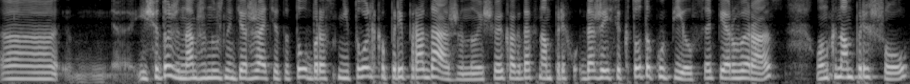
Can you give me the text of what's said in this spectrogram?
еще тоже нам же нужно держать этот образ не только при продаже, но еще и когда к нам приходит, даже если кто-то купился первый раз, он к нам пришел,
